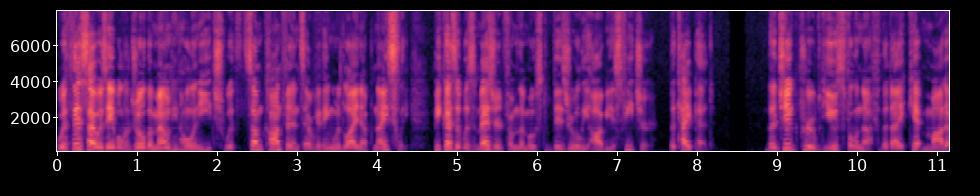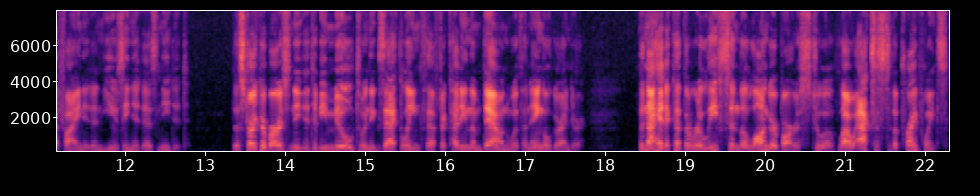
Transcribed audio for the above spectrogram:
With this I was able to drill the mounting hole in each with some confidence everything would line up nicely, because it was measured from the most visually obvious feature, the type head. The jig proved useful enough that I kept modifying it and using it as needed. The striker bars needed to be milled to an exact length after cutting them down with an angle grinder. Then I had to cut the reliefs in the longer bars to allow access to the pry points,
